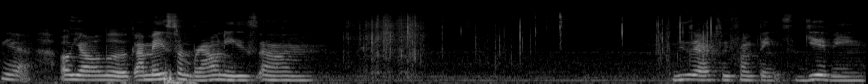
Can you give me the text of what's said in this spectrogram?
yeah. Oh y'all, look, I made some brownies. Um, these are actually from Thanksgiving.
